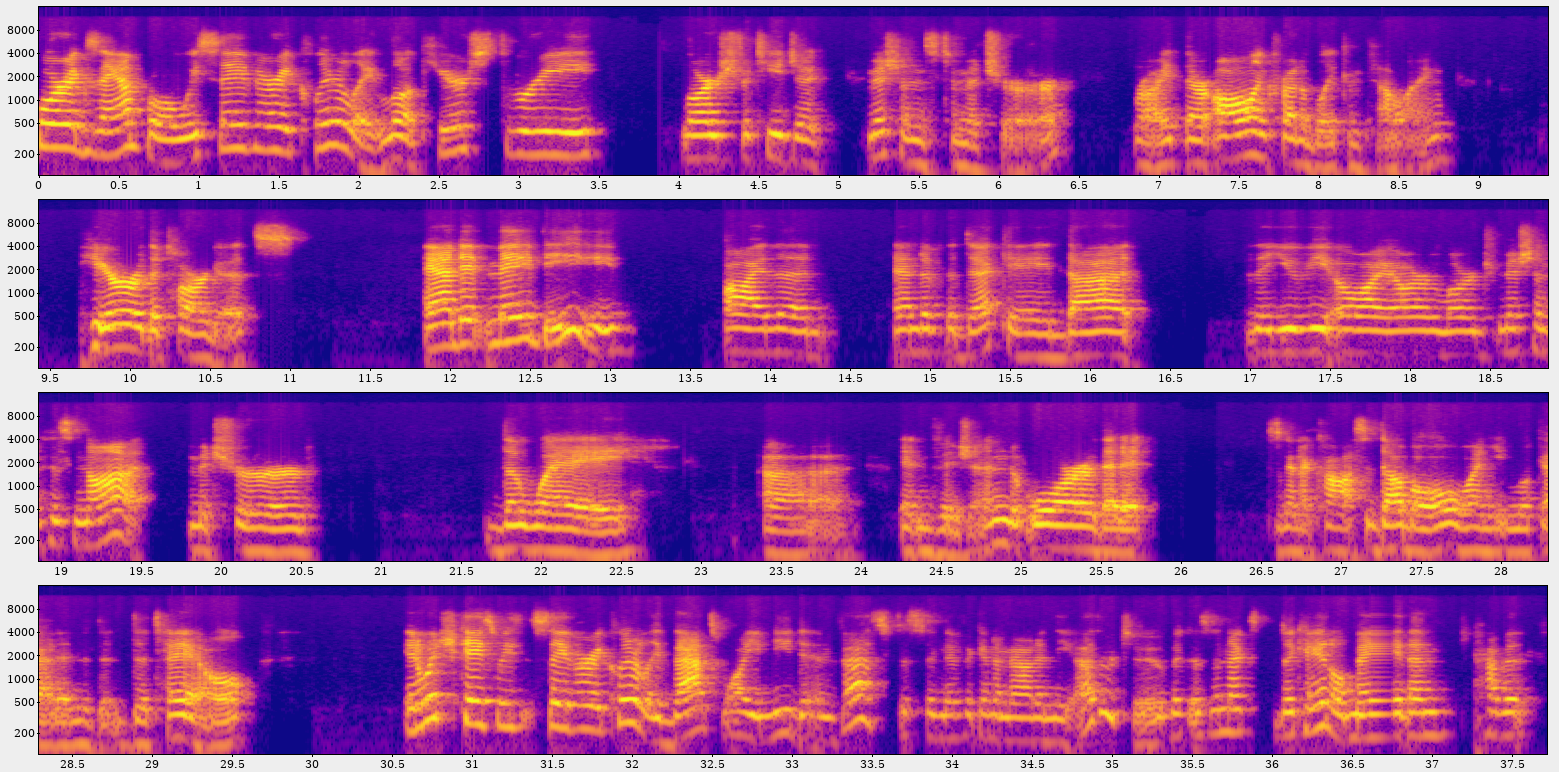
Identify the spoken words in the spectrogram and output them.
for example, we say very clearly, look, here's three large strategic missions to mature, right? They're all incredibly compelling. Here are the targets. And it may be by the end of the decade that the UVOIR large mission has not matured the way uh, envisioned, or that it is going to cost double when you look at it in the detail. In which case, we say very clearly that's why you need to invest a significant amount in the other two, because the next decadal may then have it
